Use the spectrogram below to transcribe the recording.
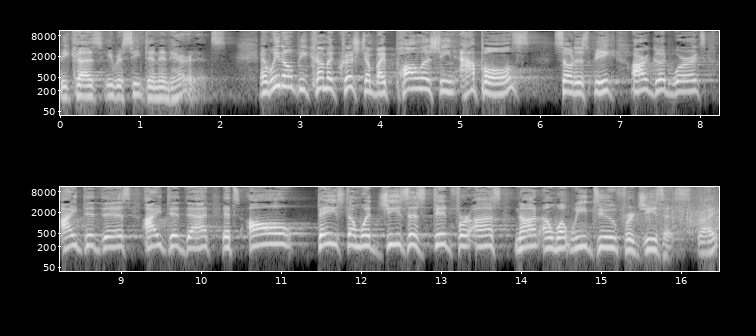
because he received an inheritance. And we don't become a Christian by polishing apples so to speak, our good works. I did this, I did that. It's all based on what Jesus did for us, not on what we do for Jesus, right?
